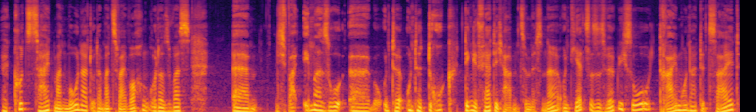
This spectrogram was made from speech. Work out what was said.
äh, kurz Zeit, mal einen Monat oder mal zwei Wochen oder sowas, ähm, ich war immer so äh, unter, unter Druck, Dinge fertig haben zu müssen. Ne? Und jetzt ist es wirklich so, drei Monate Zeit.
